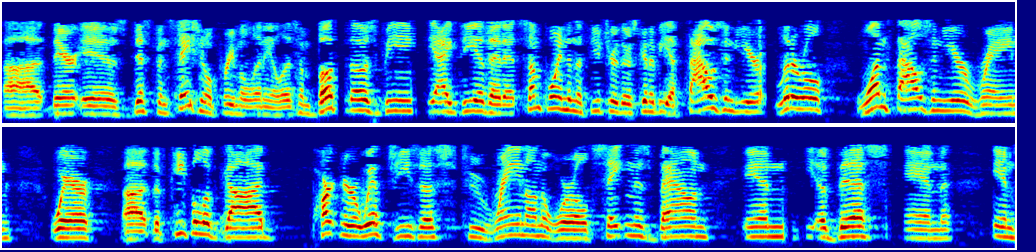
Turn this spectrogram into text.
uh, there is dispensational premillennialism, both of those being the idea that at some point in the future there's going to be a thousand year, literal one thousand year reign where uh, the people of God partner with Jesus to reign on the world. Satan is bound in the abyss and in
